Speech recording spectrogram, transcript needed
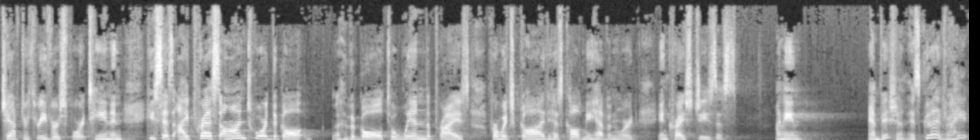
chapter 3, verse 14, and he says, I press on toward the goal, the goal to win the prize for which God has called me heavenward in Christ Jesus. I mean, ambition is good, right?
